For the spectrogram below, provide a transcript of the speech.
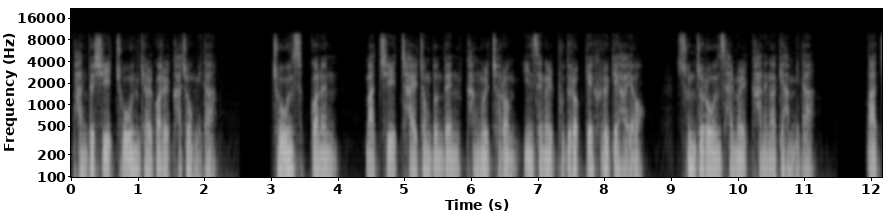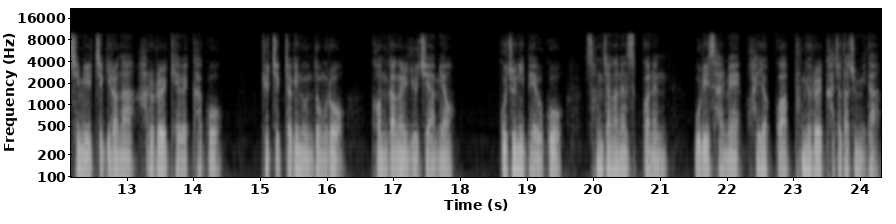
반드시 좋은 결과를 가져옵니다. 좋은 습관은 마치 잘 정돈된 강물처럼 인생을 부드럽게 흐르게 하여 순조로운 삶을 가능하게 합니다. 아침 일찍 일어나 하루를 계획하고 규칙적인 운동으로 건강을 유지하며 꾸준히 배우고 성장하는 습관은 우리 삶에 활력과 풍요를 가져다 줍니다.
